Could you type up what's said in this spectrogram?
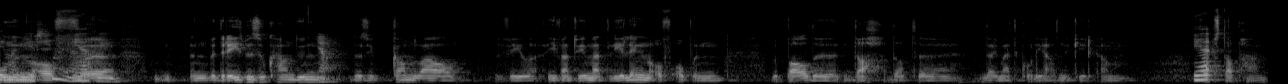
tonen, manier. of Ja, eh, een bedrijfsbezoek gaan doen. Dus je kan wel veel, eventueel met leerlingen of op een bepaalde dag, dat, eh, dat je met collega's een keer kan Ja. op stap gaan.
